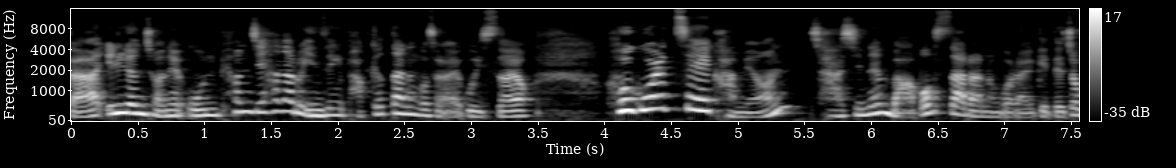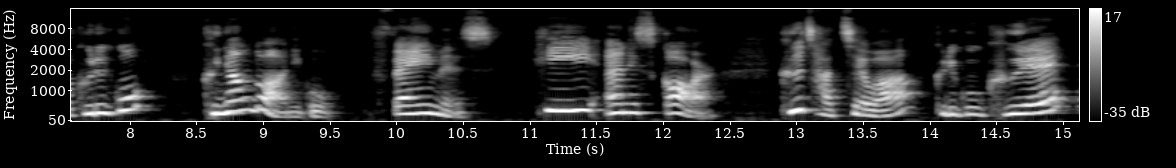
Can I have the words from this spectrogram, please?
그러니까 1년 전에 온 편지 하나로 인생이 바뀌었다는 것을 알고 있어요. 호그와트에 가면 자신은 마법사라는 걸 알게 되죠. 그리고 그냥도 아니고 famous, he and his scar 그 자체와 그리고 그의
